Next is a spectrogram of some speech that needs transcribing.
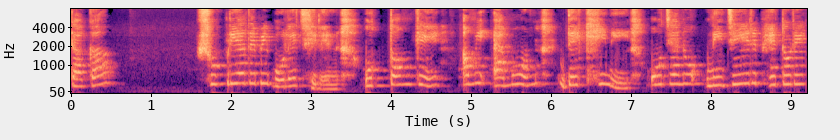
টাকা। সুপ্রিয়া দেবী বলেছিলেন, উত্তমকে আমি এমন দেখিনি, ও যেন নিজের ভেতরে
